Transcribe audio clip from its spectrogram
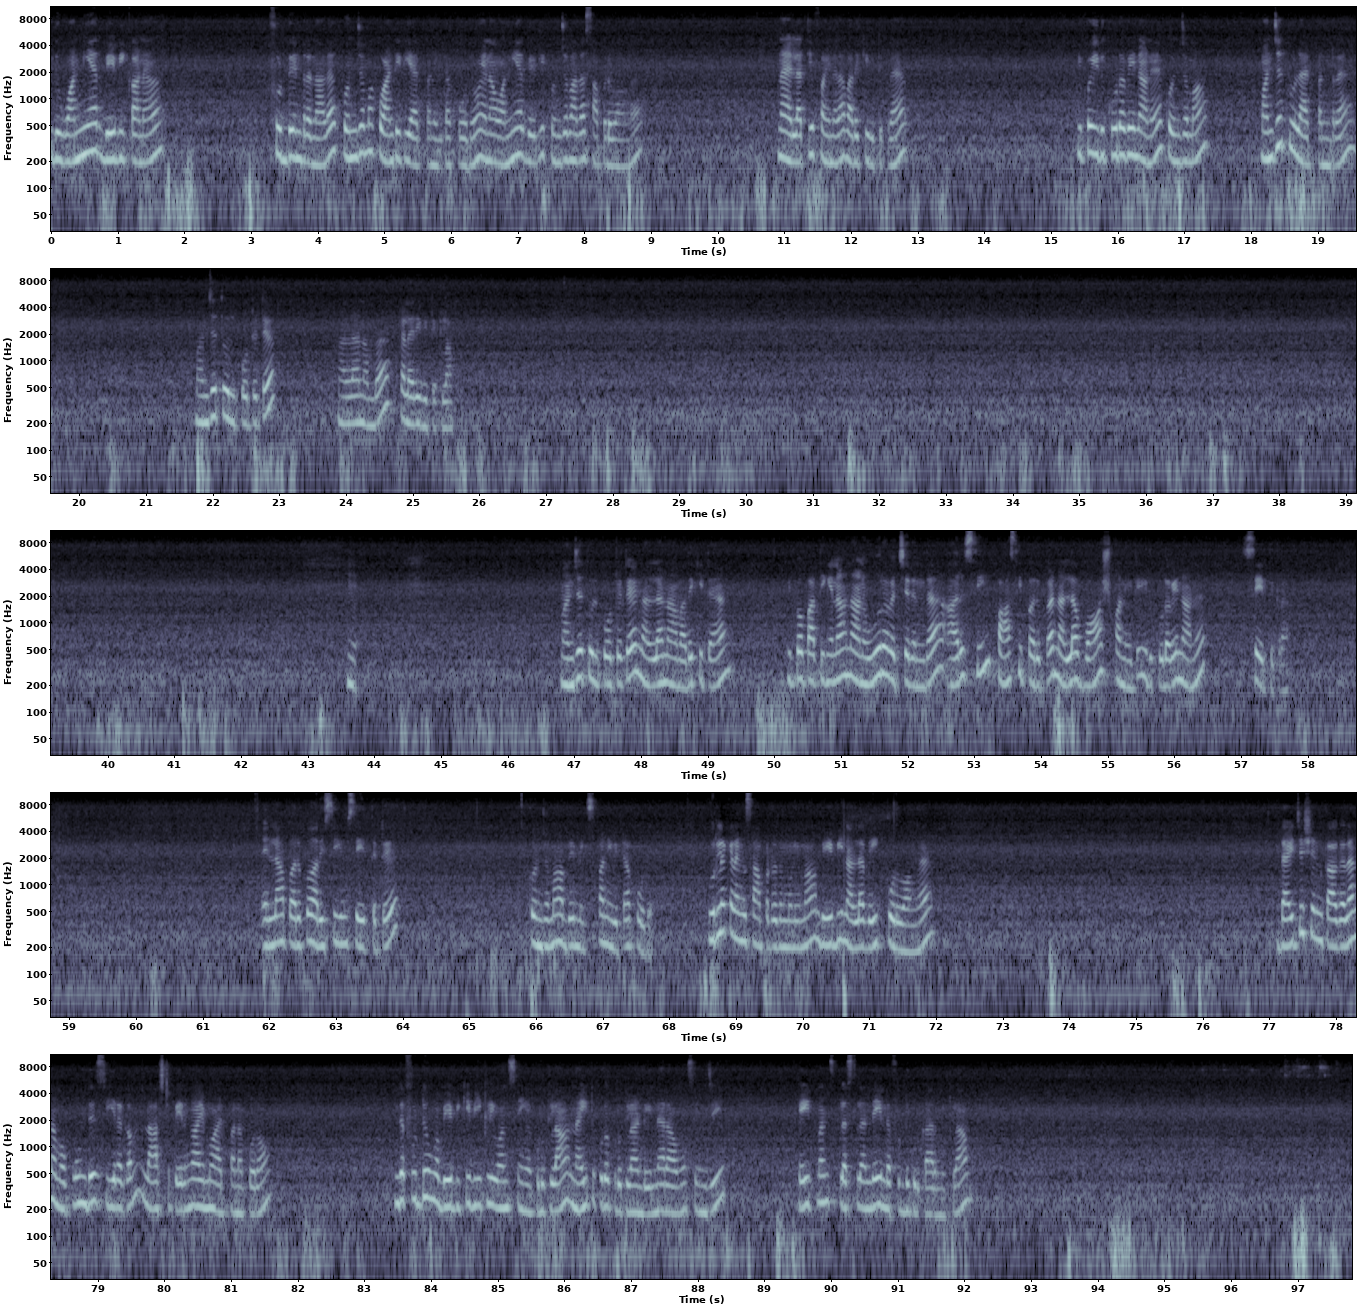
இது ஒன் இயர் பேபிக்கான ஃபுட்டுன்றனால கொஞ்சமாக குவான்டிட்டி ஆட் பண்ணிக்கிட்டால் போதும். ஏன்னா ஒன் இயர் பேபி கொஞ்சமாக தான் சாப்பிடுவாங்க. நான் எல்லாத்தையும் ஃபைனலாக வதக்கி விட்டுக்கிறேன். இப்போ இது கூடவே நான் கொஞ்சமாக மஞ்சத்தூள் ஆட் பண்ணுறேன் மஞ்சத்தூள் போட்டுட்டு நல்லா நம்ம கிளறி விட்டுக்கலாம். ம். மஞ்சத்தூள் போட்டுட்டு நல்லா நான் வதக்கிட்டேன். இப்போ பார்த்தீங்கன்னா நான் ஊற வச்சுருந்த அரிசி பாசிப்பருப்பை நல்லா வாஷ் பண்ணிவிட்டு இது கூடவே நான் சேர்த்துக்கிறேன். எல்லா பருப்பும் அரிசியும் சேர்த்துட்டு கொஞ்சமாக அப்படியே மிக்ஸ் பண்ணிவிட்டால் போதும். உருளைக்கிழங்கு சாப்பிட்றது மூலிமா பேபி நல்லா வெயிட் போடுவாங்க. டைஜஷனுக்காக தான் நம்ம பூண்டு சீரகம் லாஸ்ட்டு பெருங்காயமும் ஆட் பண்ண போகிறோம் இந்த ஃபுட்டு உங்கள் பேபிக்கு வீக்லி ஒன்ஸ் நீங்கள் கொடுக்கலாம். நைட்டு கூட கொடுக்கலாம். டின்னராகவும் செஞ்சு எயிட் மந்த்ஸ் ப்ளஸ்லேருந்தே இந்த ஃபுட்டு கொடுக்க ஆரம்பிக்கலாம்.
